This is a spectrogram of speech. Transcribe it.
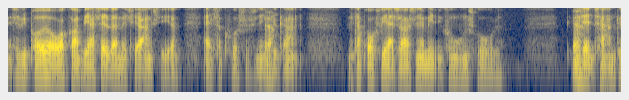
altså, vi prøvede at overkomme det. Jeg har selv været med til at arrangere alfa-kursus en enkelt ja. gang. Men der brugte vi altså også en almindelig kommuneskole. Ja. Med Ja. den tanke,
